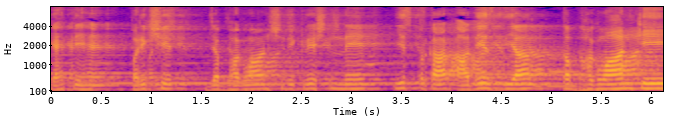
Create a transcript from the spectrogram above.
कहते हैं, परीक्षित, जब भगवान श्री कृष्ण ने इस प्रकार आदेश दिया, तब भगवान के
